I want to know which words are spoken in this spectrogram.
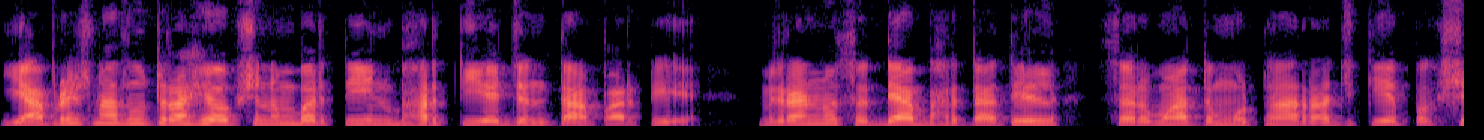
या प्रश्नाचं उत्तर आहे ऑप्शन नंबर तीन भारतीय जनता पार्टी. मित्रांनो सध्या भारतातील सर्वात मोठा राजकीय पक्ष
